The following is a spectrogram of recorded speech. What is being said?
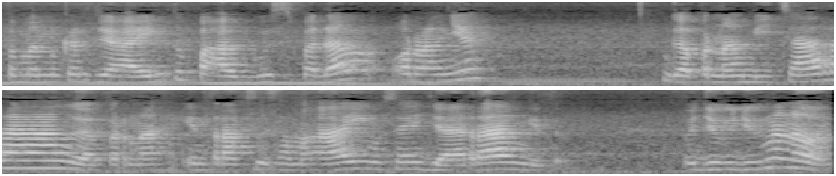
teman kerja Aing tuh Pak Agus. Padahal orangnya nggak pernah bicara nggak pernah interaksi sama Aing misalnya jarang gitu. Ujung-ujungnya naon?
